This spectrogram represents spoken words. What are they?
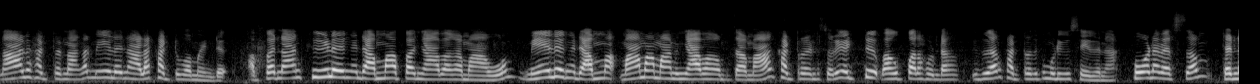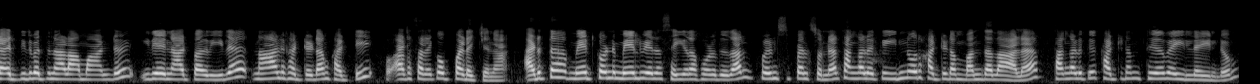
நாலு கட்டுறாங்க மேலே நாளை கட்டுவோம் என்று. அப்போ நான் கீழே எங்கள் அம்மா அப்பா ஞாபகமாகவும் மேலே எங்கள் அம்மா மாமா மாமி ஞாபகமாக கட்டுறேன்னு சொல்லி எட்டு வகுப்பறை கொண்ட இதுதான் கட்டுறதுக்கு முடிவு செய்தேன் போன வருஷம் ரெண்டாயிரத்தி இருபத்தி நாலாம் ஆண்டு இதே நாட்பகுதியில் நாலு கட்டிடம் கட்டி அரசலைக்கு ஒப்படைச்சினேன் அடுத்த மேற்கொண்டு மேல் வேலை செய்கிற பொழுதுதான் பிரின்சிபல் சொன்னார். தங்களுக்கு இன்னொரு கட்டிடம் வந்ததால தங்களுக்கு கட்டிடம் தேவையில்லை என்றும்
